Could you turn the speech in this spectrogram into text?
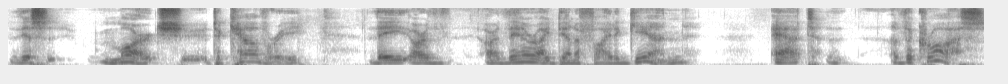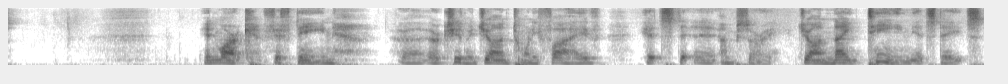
this march to Calvary, they are are there identified again at the cross. In Mark 15, uh, or excuse me, John 25, it's uh, I'm sorry, John 19, it states,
